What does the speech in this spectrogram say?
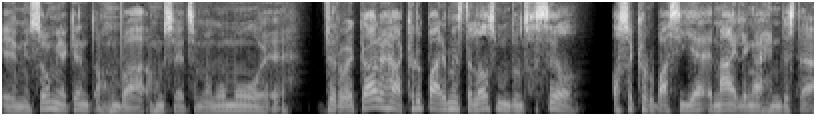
øh, min somi-agent, og hun, var, hun sagde til mig, Momo, øh, vil du ikke gøre det her? Kan du bare det mindste lade, som om du er interesseret? Og så kan du bare sige ja eller nej længere hen, hvis det er.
